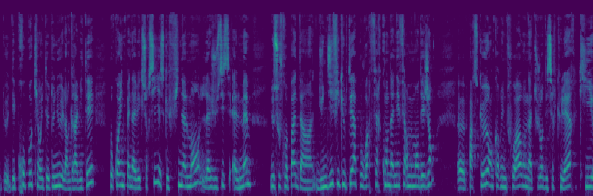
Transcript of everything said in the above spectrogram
des propos qui ont été tenus et leur gravité, pourquoi une peine avec sursis? Est-ce que finalement la justice elle-même ne souffre pas d'une difficulté à pouvoir faire condamner fermement des gens? Euh, parce que, encore une fois, on a toujours des circulaires qui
